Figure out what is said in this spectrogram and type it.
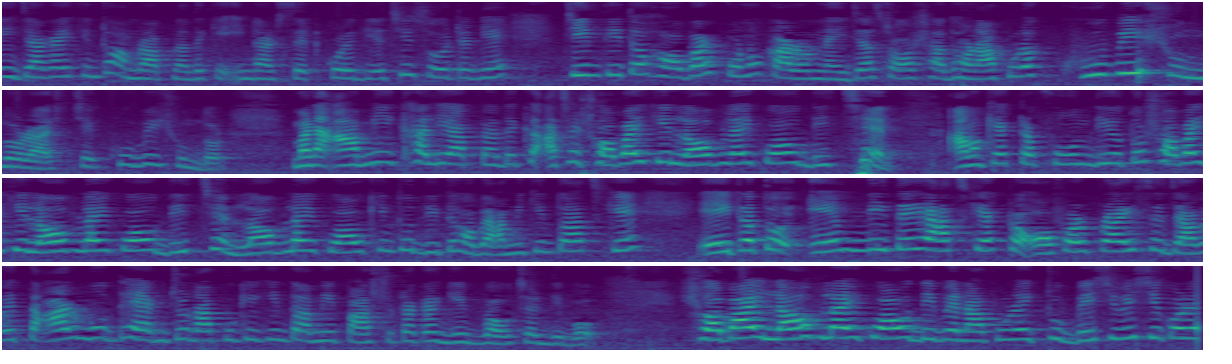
এই জায়গায় কিন্তু আমরা আপনাদেরকে ইনার সেট করে দিয়েছি। সো এটা নিয়ে চিন্তিত হবার কোনো কারণ নেই জাস্ট অসাধারণ। আপুরা খুবই সুন্দর আসছে খুবই সুন্দর। মানে আমি খালি আপনাদেরকে আচ্ছা সবাই কি লভ লাইক ওয়াও দিচ্ছেন? আমাকে একটা ফোন দিও তো। সবাই কি লভ লাইক ওয়াও দিচ্ছেন? লভ লাইক ওয়াও কিন্তু দিতে হবে। আমি কিন্তু আজকে এইটা তো এমনিতেই আজকে একটা অফার প্রাইসে যাবে। তার মধ্যে একজন আপুকে কিন্তু আমি পাঁচশো টাকা গিফট ভাউচার দিব। সবাই লাভ লাইক ওয়াও দিবেন। আপুরা একটু বেশি বেশি করে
